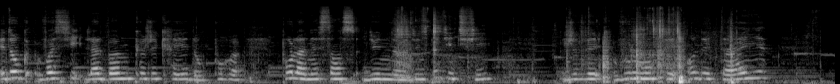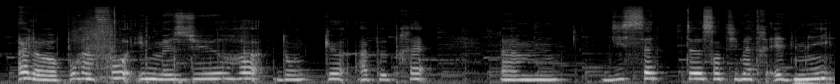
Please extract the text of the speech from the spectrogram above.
Et donc voici l'album que j'ai créé donc, pour pour la naissance d'une petite fille. Je vais vous le montrer en détail. Alors, pour info, il mesure donc à peu près 17 cm et demi.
